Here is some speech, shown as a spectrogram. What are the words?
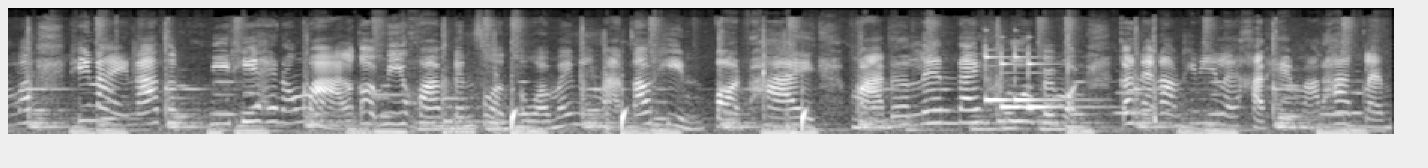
มว่าที่ไหนน่าจะมีที่ให้น้องหมาแล้วก็มีความเป็นส่วนตัวไม่มีหมาเจ้าถิ่นปลอดภัย หมาเดินเล่นได้ทั่วไปหมด ก็แนะนำที่นี่เลยค่ะเทมาท่าแกลม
